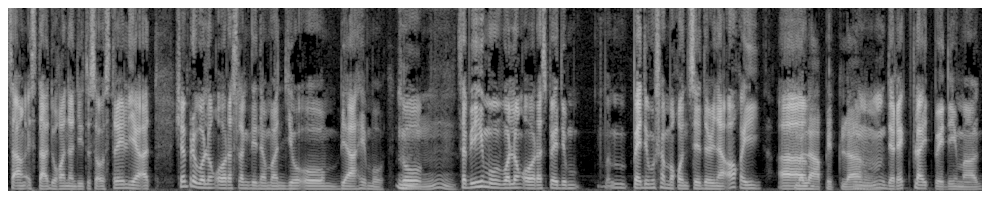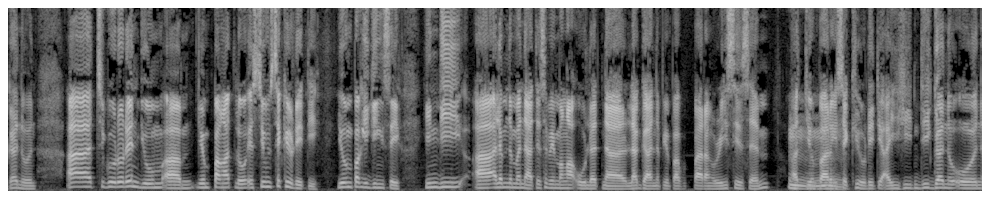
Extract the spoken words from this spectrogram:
saang estado ka nandito sa Australia at syempre walong oras lang din naman yung biyahe mo. So mm-hmm. sabihin mo walong oras pwede pwede mo siya ma-consider na okay. Um, Malapit lang. Mm, direct flight, pwede yung mga ganun. At siguro rin yung, um, yung pangatlo is yung security, yung pagiging safe. Hindi, uh, alam naman natin sa may mga ulat na laganap yung parang racism mm-hmm. at yung parang security ay hindi ganoon,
